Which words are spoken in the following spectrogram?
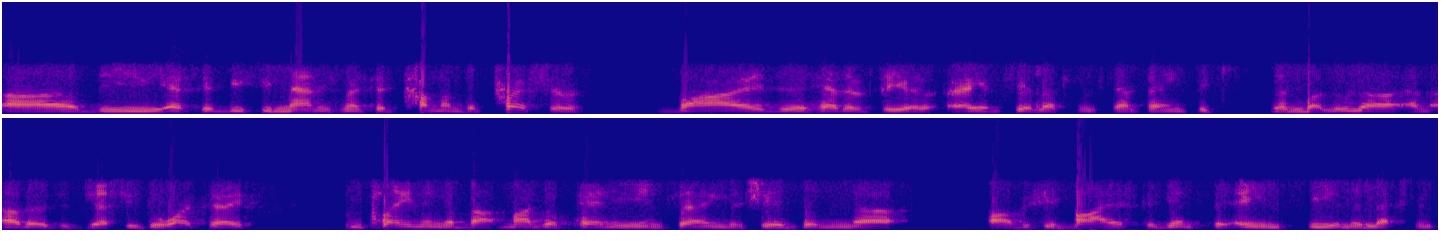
uh, the SABC management had come under pressure by the head of the ANC elections campaign, Mbalula, and others, Jesse Duarte, complaining about Magopeni and saying that she had been uh, obviously biased against the ANC in election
